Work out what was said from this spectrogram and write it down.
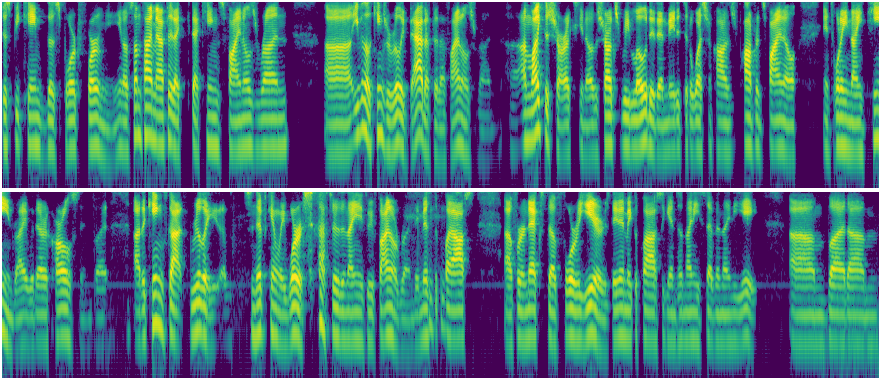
just became the sport for me. You know, sometime after that that Kings finals run, uh, even though the Kings were really bad after that finals run, uh, unlike the Sharks, you know, the Sharks reloaded and made it to the Western Con- Conference Final in 2019, right, with Erik Karlsson. But uh, the Kings got really uh, significantly worse after the 93 final run. They missed the playoffs uh, for the next uh, four years. They didn't make the playoffs again until 97, 98. Um, but um,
